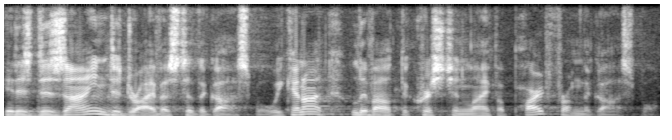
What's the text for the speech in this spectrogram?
it is designed to drive us to the gospel. We cannot live out the Christian life apart from the gospel.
